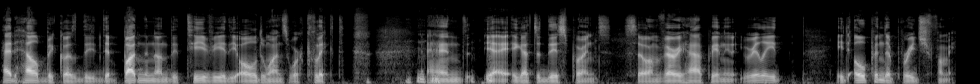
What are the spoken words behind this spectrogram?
had help because the, the button on the TV, the old ones, were clicked, and yeah, it got to this point. So I'm very happy, and it really it opened a bridge for me.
